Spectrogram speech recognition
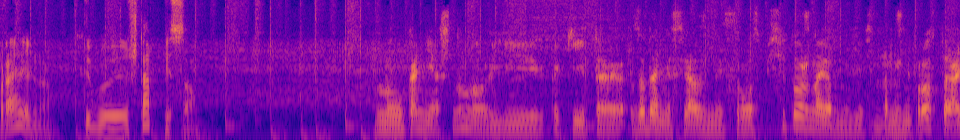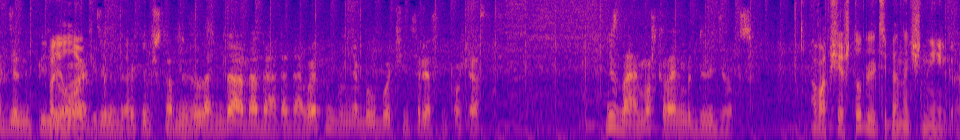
правильно? Ты бы штаб писал. Ну, конечно, но и какие-то задания, связанные с росписью, тоже, наверное, есть. Mm. Там же не просто отдельно пилил, а отдельно да, какие-то штабные задания. Да, да, да, да, да. В этом бы мне было бы очень интересно поучаствовать. Не знаю, может, когда-нибудь доведется. А вообще, что для тебя ночные игры?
